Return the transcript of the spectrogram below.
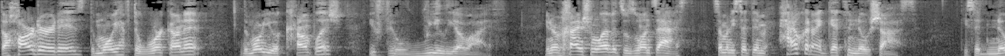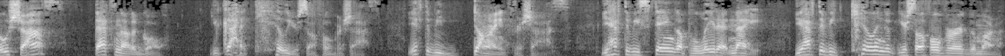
The harder it is, the more you have to work on it, the more you accomplish, you feel really alive. You know, Chaim Shmulevitz was once asked, somebody said to him, how can I get to know Shas? He said, know Shas? That's not a goal. You gotta kill yourself over Shas. You have to be dying for Shas. You have to be staying up late at night. You have to be killing yourself over a Gemara.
